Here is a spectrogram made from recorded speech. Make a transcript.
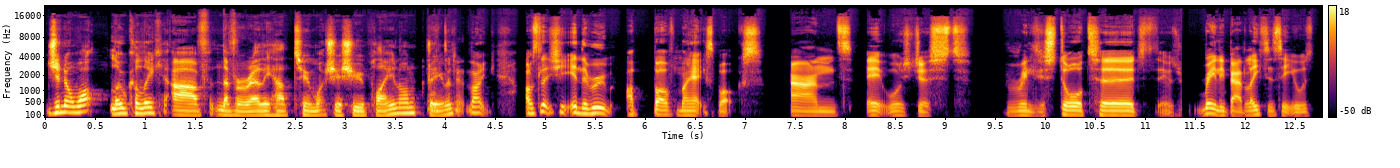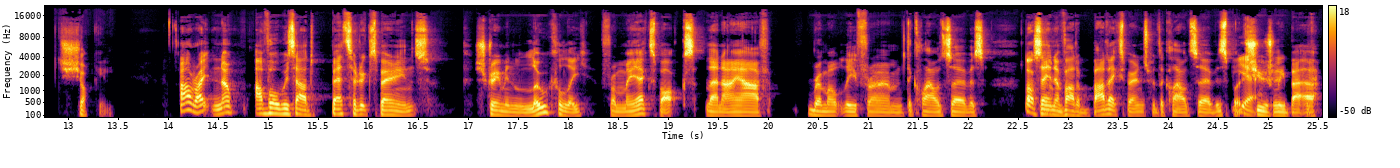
Do you know what? Locally, I've never really had too much issue playing on streaming. Like I was literally in the room above my Xbox, and it was just really distorted. It was really bad latency. It was shocking. All right, no, I've always had better experience streaming locally from my Xbox than I have remotely from the cloud servers. Not saying I've had a bad experience with the cloud servers, but it's usually better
